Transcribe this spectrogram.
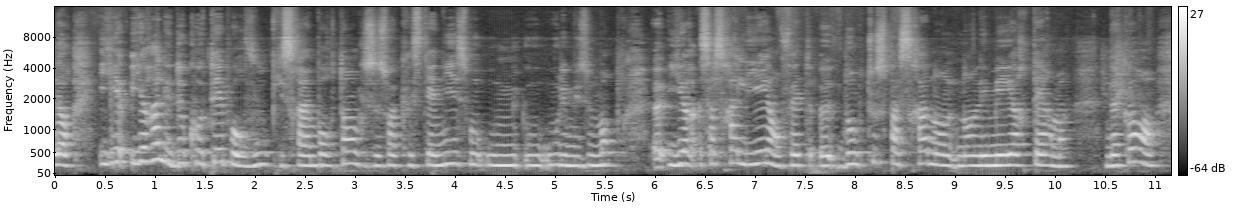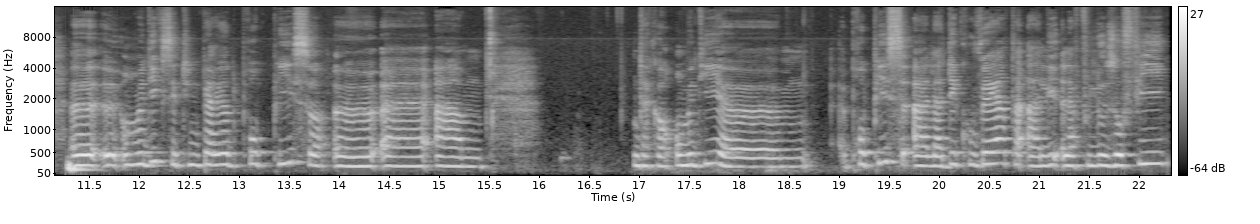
Alors, il y, aura les deux côtés pour vous qui sera important, que ce soit christianisme ou, mu- ou- ou les musulmans. Euh, il y aura- ça sera lié en fait. Euh, donc tout se passera dans, dans les meilleurs termes. D'accord? Euh, On me dit que c'est une période propice à. D'accord. On me dit. propice à la découverte, à la philosophie,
